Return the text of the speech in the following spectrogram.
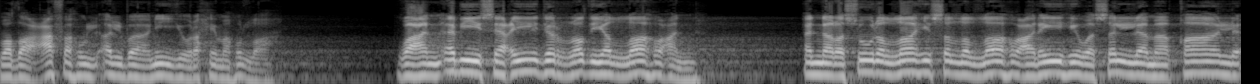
وضعفه الألباني رحمه الله. وعن أبي سعيد رضي الله عنه أن رسول الله صلى الله عليه وسلم قال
